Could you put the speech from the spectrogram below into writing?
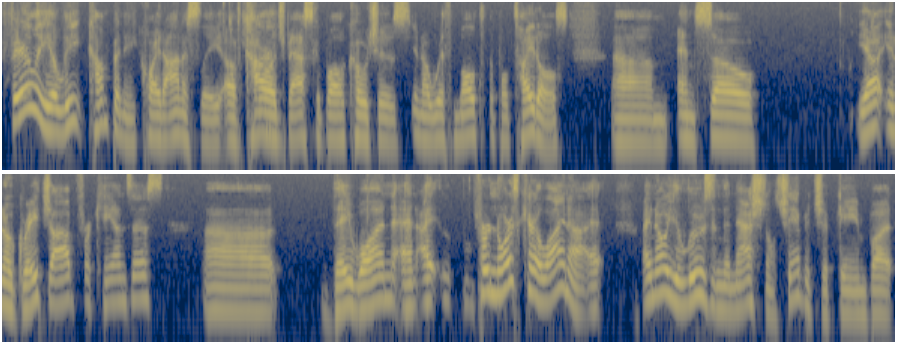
fairly elite company, quite honestly, of Sure. college basketball coaches, you know, with multiple titles. Um, and so, yeah, you know, great job for Kansas. Uh, they won, and I for North Carolina, I, I know you lose in the national championship game, but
